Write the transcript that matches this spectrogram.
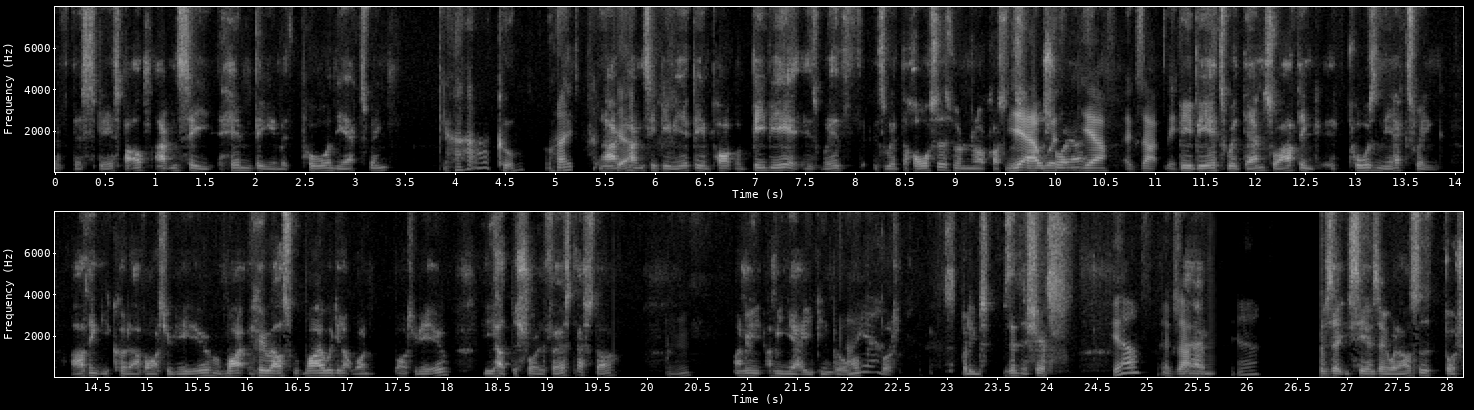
of the space battle. I can see him being with Poe in the X-wing. cool, right? And I, Yeah. I can see BB-8 being part of BB-8 is with is with the horses running across the Yeah, with, yeah, exactly. BB-8's with them, so I think if Poe's in the X-wing, I think you could have R2D2. And why? Who else? Why would you not want R2D2? He helped destroy the first Death Star. Mhm. I mean, I mean, yeah, he'd been blown Oh, up, yeah. but but he was, was in the ship. Yeah, exactly. Um, yeah, was like saves everyone else's, but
